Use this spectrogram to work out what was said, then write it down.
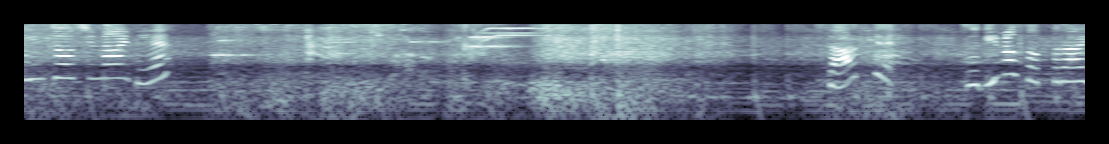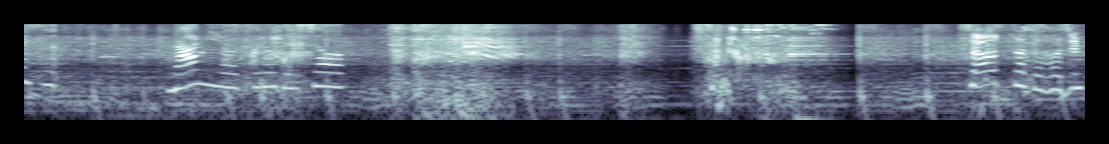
緊張しないで。さて次のサプライズ。何をするでしょう？さっさと始め。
